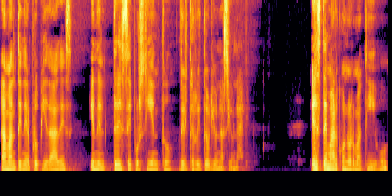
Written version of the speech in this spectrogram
a mantener propiedades en el 13% del territorio nacional. Este marco normativo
